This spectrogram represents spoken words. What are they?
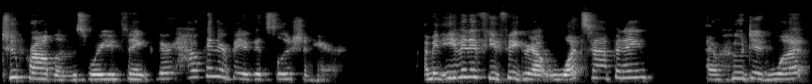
two problems where you think there how can there be a good solution here i mean even if you figure out what's happening or who did what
